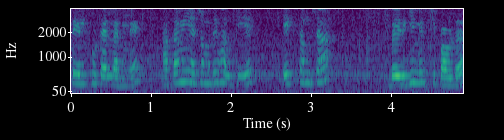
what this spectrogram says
तेल सुटायला लागले. आता मी याच्यामध्ये घालते एक चमचा बेडगी मिरची पावडर.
